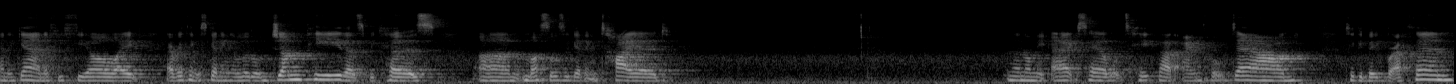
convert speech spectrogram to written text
And again, if you feel like everything's getting a little jumpy, that's because um, muscles are getting tired. And then on the exhale, we'll take that ankle down. Take a big breath in.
